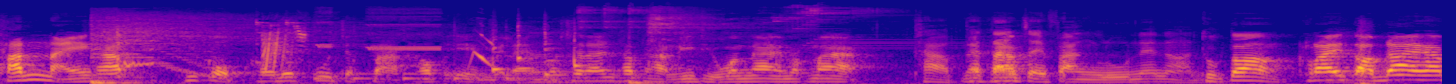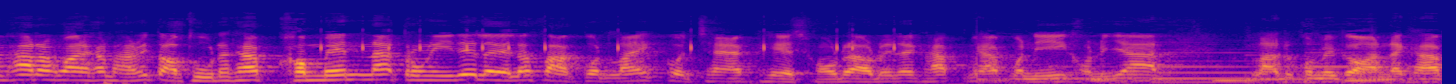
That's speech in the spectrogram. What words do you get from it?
ชั้นไหนครับพี่กบเขาได้พูดจากปากเขาเองไปแล้วเพราะฉะนั้นคำถามนี้ถือว่าง่ายมาก ครับนะครัถ้าบตั้งใจฟังรู้แน่นอนๆถูกต้อง ใครตอบได้ครับ 5 รางวัลคำถามที่ตอบถูกนะครับ คอมเมนต์ณตรงนี้ได้เลย แล้วฝากกดไลค์ กดแชร์เพจของเราด้วยนะครับครับ วันนี้ขออนุญาตลาทุกคนไปก่อนนะครับ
